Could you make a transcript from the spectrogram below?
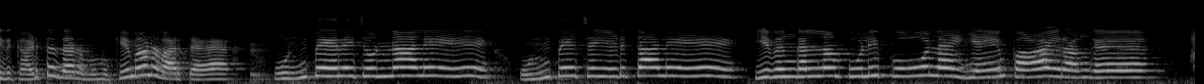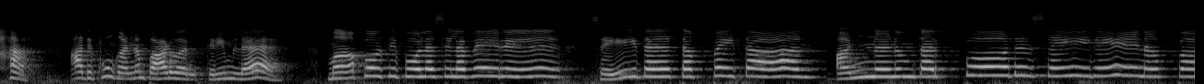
இதுக்கு அடுத்ததுதான் ரொம்ப முக்கியமான வார்த்தை. உன் பேரை சொன்னாலே உன் பேச்சை எடுத்தாலே இவங்கெல்லாம் புலி போல ஏன் பாயிறாங்க? அதுக்கும் உங்க அண்ணன் பாடுவார் தெரியும்ல? மாப்போசி போல சில பேரு செய்த தப்பை தான் அண்ணனும் தற்போது செய்தேன் அப்பா.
